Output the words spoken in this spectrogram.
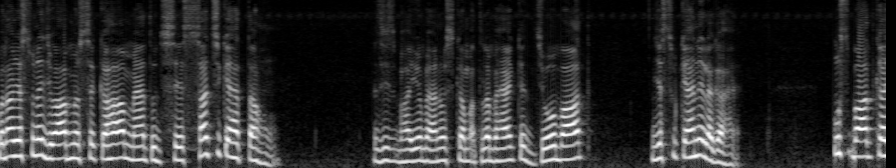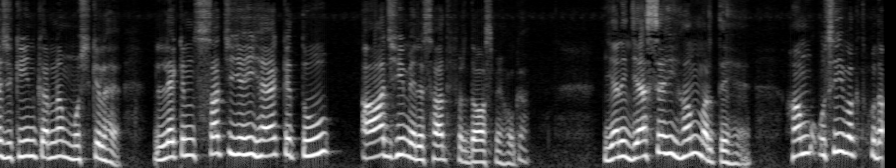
خدا یسو نے جواب میں اس سے کہا، میں تجھ سے سچ کہتا ہوں۔ عزیز بھائیوں، بہنوں، اس کا مطلب ہے کہ جو بات یسو کہنے لگا ہے، اس بات کا یقین کرنا مشکل ہے۔ لیکن سچ یہی ہے کہ تو آج ہی میرے ساتھ فردوس میں ہوگا۔ یعنی جیسے ہی ہم مرتے ہیں، ہم اسی وقت خدا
